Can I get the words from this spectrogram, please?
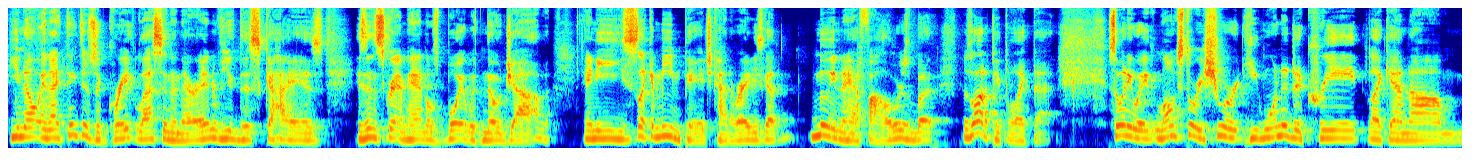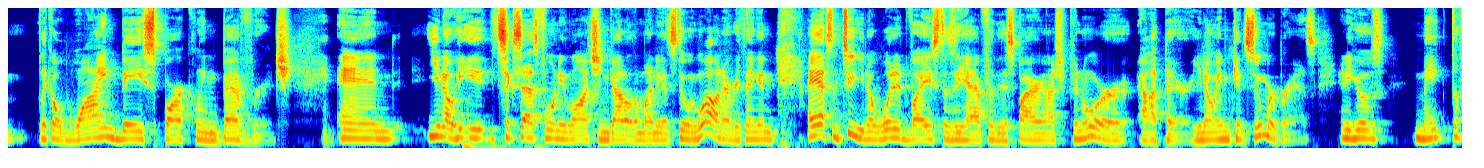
You know, and I think there's a great lesson in there. I interviewed this guy. His his Instagram handle's boy with no job, and he's like a meme page kind of right. He's got a million and a half followers, but there's a lot of people like that. So anyway, long story short, he wanted to create like an um like a wine based sparkling beverage, and you know he's successful and he launched and got all the money. It's doing well and everything. And I asked him too, you know, what advice does he have for the aspiring entrepreneur out there, you know, in consumer brands? And he goes, make the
